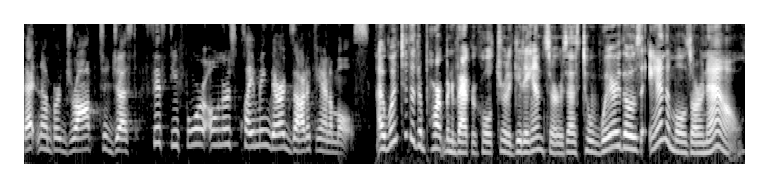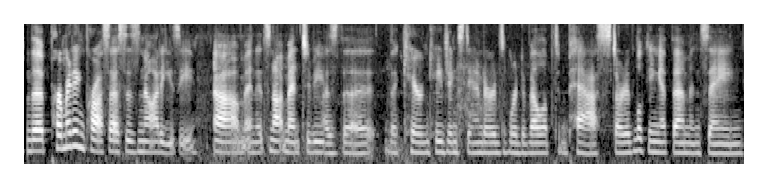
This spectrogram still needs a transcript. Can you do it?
that number dropped to just 54 owners claiming their exotic animals. I went to the Department of Agriculture to get answers as to where those animals are now. The permitting process is not easy, um, and it's not meant to be. As the, the care and caging standards were developed and passed, started looking at them and saying,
